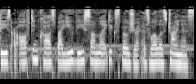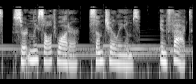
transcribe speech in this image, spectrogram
These are often caused by UV sunlight exposure as well as dryness, certainly salt water, some trilliums. In fact,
